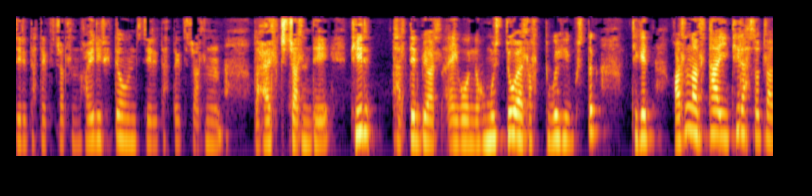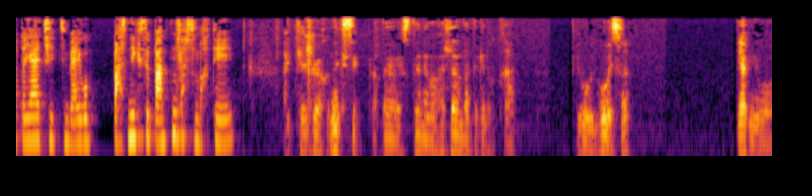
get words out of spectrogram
зэрэг татагдчих болно. Хоёр эрэгтэй үнд зэрэг татагдчих болно. Одоо хойлчч болно тий. Тэр тал дээр би бол айгүй ингээ хүмүүс зөв ойлголт түгээхийг хүсдэг. Тэгээд гол нь бол та тэр асуудал одоо яаж хийдсэн бэ? Айгүй бас нэг хэсэг бантан л авсан бах тий. Ай тэргүй яг нэг хэсэг одоо өстэй нэг холион бадаг гэж утгаа. Айгүй айгүй байсан. Яг нөгөө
